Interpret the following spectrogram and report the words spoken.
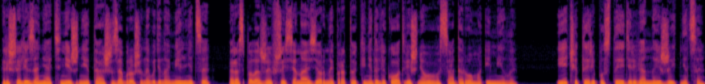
решили занять нижний этаж заброшенной водяной мельницы, расположившейся на озерной протоке недалеко от вишневого сада Рома и Милы, и четыре пустые деревянные житницы,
